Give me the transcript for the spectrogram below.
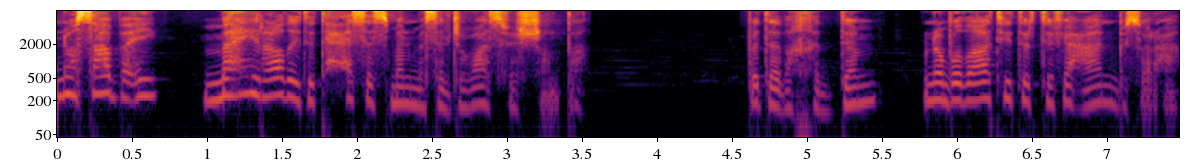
إنه صابعي ما هي راضية تتحسس ملمس الجواز في الشنطة. بدأ ضخ الدم ونبضاتي ترتفعان بسرعة.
